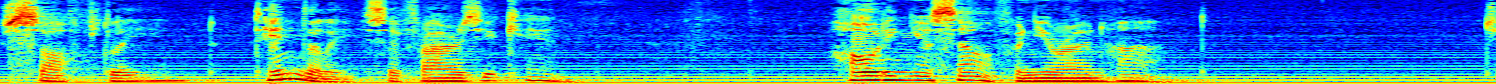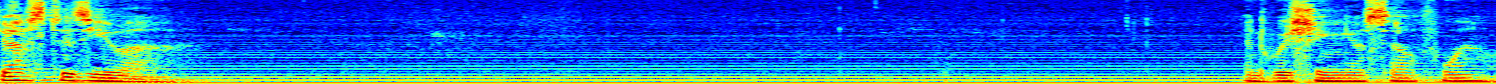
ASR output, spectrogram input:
softly, and tenderly, so far as you can, holding yourself in your own heart, just as you are. And wishing yourself well,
